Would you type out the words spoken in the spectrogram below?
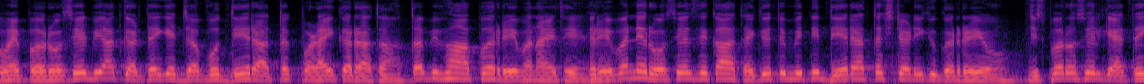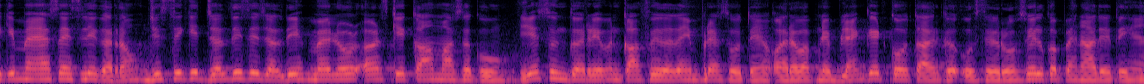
वहीं पर रोसेल भी याद करते हैं कि जब वो देर रात तक पढ़ाई कर रहा था, तभी वहाँ पर रेवन आए थे। रेवन ने रोसेल से कहा था कि तुम इतनी देर रात तक स्टडी क्यों कर रहे हो? जिस पर रोसेल कहते हैं कि मैं ऐसा इसलिए कर रहा हूँ जिससे कि जल्दी से जल्दी मैं लॉर्ड अर्थ के काम आ सकूँ। ये सुनकर रेवन काफ़ी इंप्रेस होते हैं और अब अपने ब्लैंकेट को उतार कर उसे रोसेल को पहना देते हैं।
